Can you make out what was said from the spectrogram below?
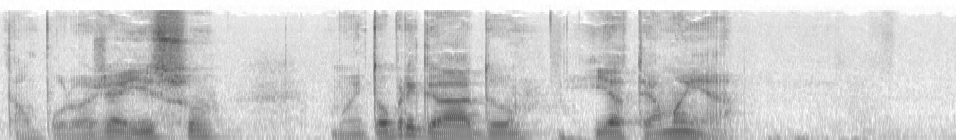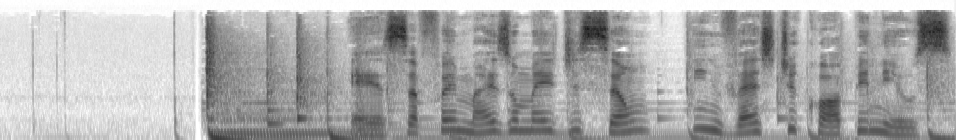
Então por hoje é isso. Muito obrigado e até amanhã. Essa foi mais uma edição Investe Cop News.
